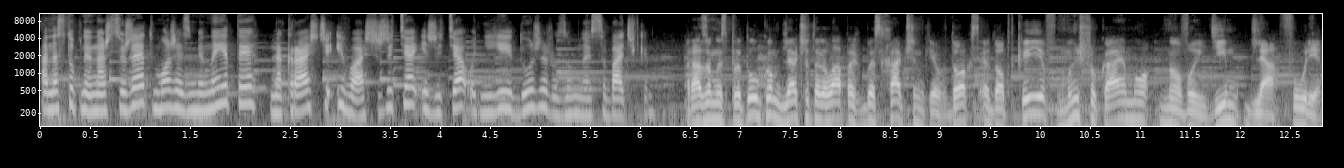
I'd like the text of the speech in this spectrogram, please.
А наступний наш сюжет може змінити на краще і ваше життя, і життя однієї дуже розумної собачки. Разом із притулком для чотирилапих безхатченків Dogs Adopt Київ ми шукаємо новий дім для фурі.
